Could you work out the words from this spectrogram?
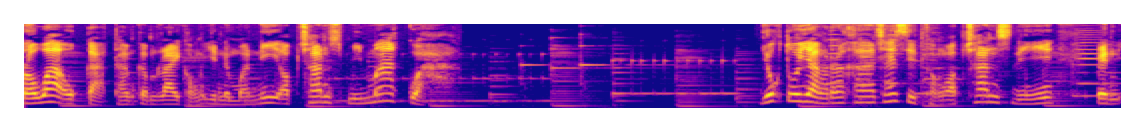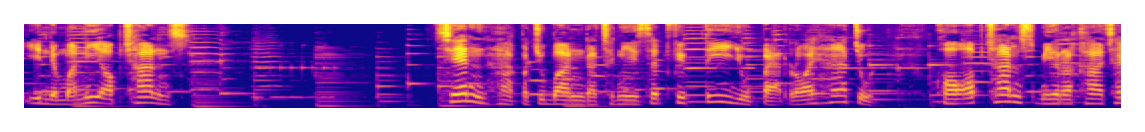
ราะว่าโอกาสทำกำไรของ in the money options มีมากกว่า ยกตัวอย่างราคาใช้สิทธิ์ของ options นี้เป็น in the money options เช่น หากปัจจุบันดัชนี set 50 อยู่ 805 จุด call options มีราคาใช้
